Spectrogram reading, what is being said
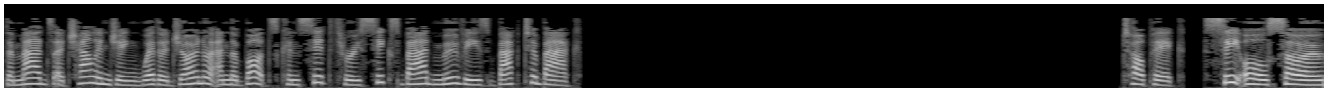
the MADs are challenging whether Jonah and the bots can sit through six bad movies back-to-back. See also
